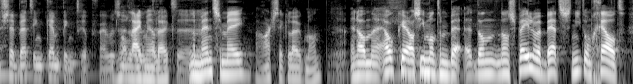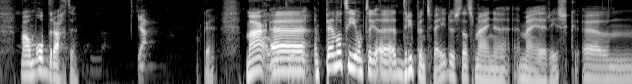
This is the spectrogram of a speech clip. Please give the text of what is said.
FC Betting campingtrip. Dat lijkt me heel leuk. eh, De mensen mee. Hartstikke leuk, man. ja. En dan eh, elke keer als iemand een... be- dan, dan spelen we bets. Niet om geld, maar om opdrachten. Ja. Oké. Maar eh, een penalty om te... eh 3,2. Dus dat is mijn, eh, mijn risk. Ehm,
